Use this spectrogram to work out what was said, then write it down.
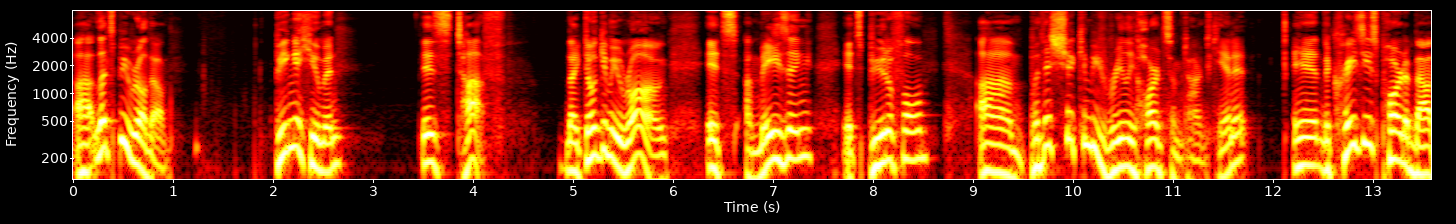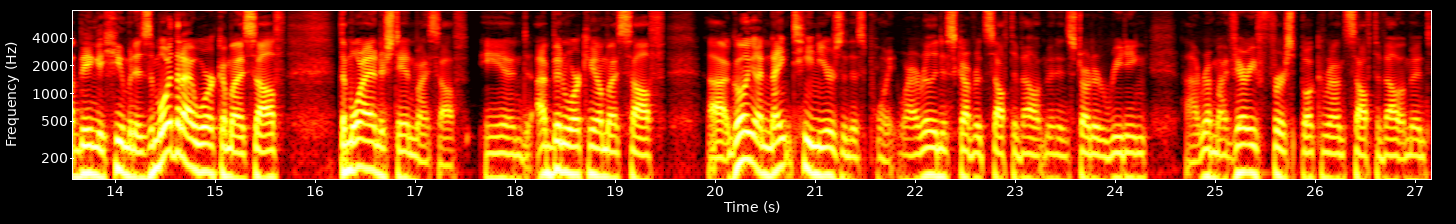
Uh, let's be real though. Being a human is tough. Like, don't get me wrong, it's amazing, it's beautiful, um, but this shit can be really hard sometimes, can it? And the craziest part about being a human is the more that I work on myself, the more I understand myself. And I've been working on myself uh, going on 19 years at this point, where I really discovered self development and started reading. Uh, read my very first book around self development,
